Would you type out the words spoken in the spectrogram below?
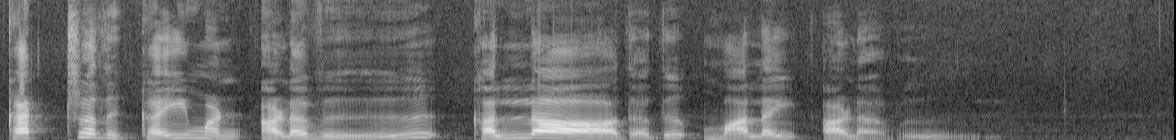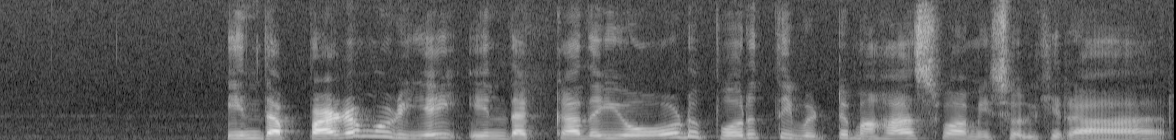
கற்றது கைமண் அளவு கல்லாதது மலை அளவு. இந்த பழமொழியை இந்த கதையோடு பொருத்திவிட்டு மகாஸ்வாமி சொல்கிறார்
